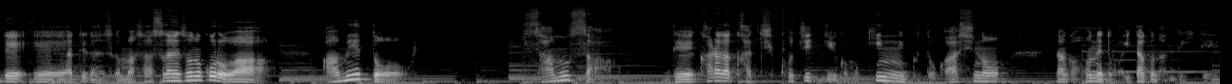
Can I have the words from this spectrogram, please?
で、えー、やってたんですが、まあさすがにその頃は、雨と寒さで体カチコチっていうかもう筋肉とか足のなんか骨とか痛くなってきて、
